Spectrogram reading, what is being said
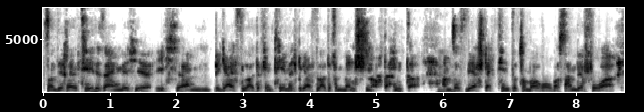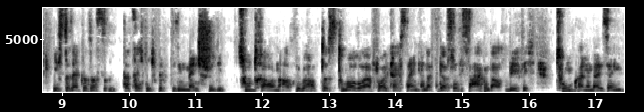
Sondern die Realität ist eigentlich, äh, ich ähm, begeister Leute für ein Thema, ich begeister Leute für Menschen auch dahinter. Mhm. Das heißt, wer steckt hinter Tomorrow? Was haben wir vor? Ist das etwas, was tatsächlich für diesen Menschen, die zutrauen auch überhaupt, dass Tomorrow erfolgreich sein kann, dass sie das, was sie sagen, da auch wirklich tun können. Weil es ein,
